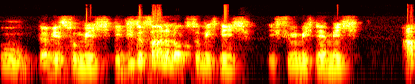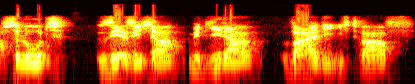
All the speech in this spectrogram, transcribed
du, da wirst du mich, in diese Falle lockst du mich nicht. Ich fühle mich nämlich absolut sehr sicher mit jeder Wahl, die ich traf,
